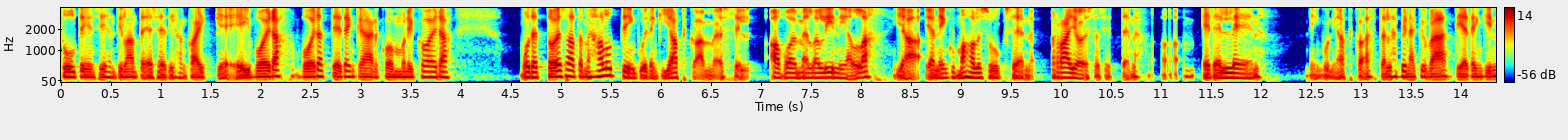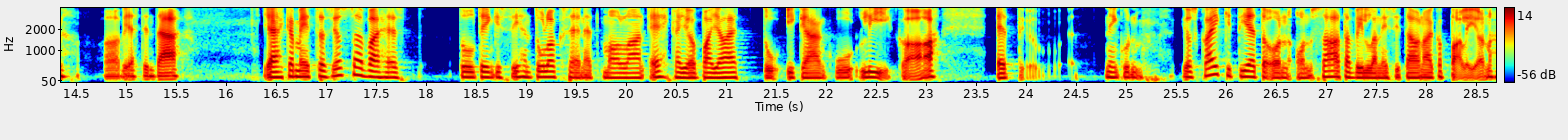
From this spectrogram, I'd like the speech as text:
tultiin siihen tilanteeseen, että ihan kaikkea ei voida, voida tietenkään kommunikoida, mutta toisaalta me haluttiin kuitenkin jatkaa myös sillä avoimella linjalla ja, ja niin kuin mahdollisuuksien rajoissa sitten edelleen niin kuin jatkaa sitä läpinäkyvää tietenkin viestintää. Ja ehkä me itse asiassa jossain vaiheessa tultiinkin siihen tulokseen, että me ollaan ehkä jopa jaettu ikään kuin liikaa. Että niin kuin, jos kaikki tieto on, on saatavilla, niin sitä on aika paljon.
